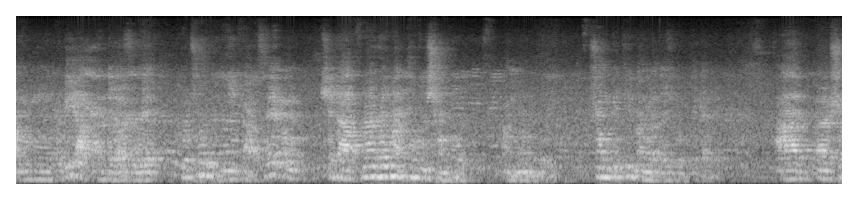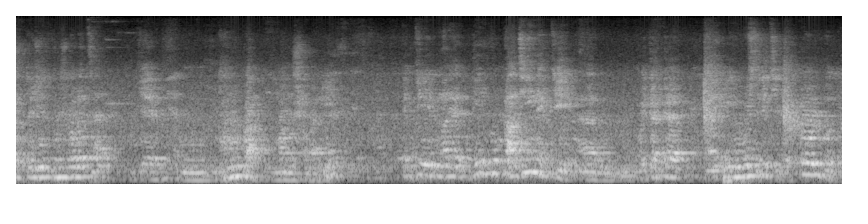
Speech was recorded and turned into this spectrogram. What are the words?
আমি মনে করি আপনাদের আসলে প্রচুর ভূমিকা আছে এবং সেটা আপনাদের মাধ্যমেই সম্ভব, আমি মনে করি। সম্প্রীতি বাংলাদেশ আর সত্যজিৎ ঘোষ বলেছে যে উম, ধানুকা মনসভা নিয়ে। একটি মানে দীর্ঘ প্রাচীন একটি ওইটা একটা ইউনিভার্সিটি ছিল টোল বলতে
